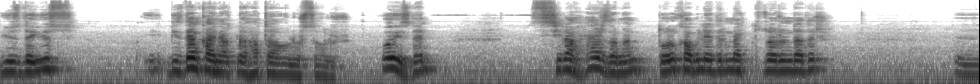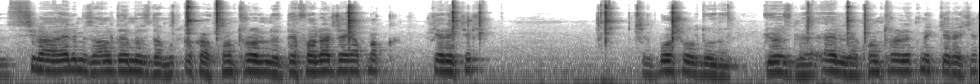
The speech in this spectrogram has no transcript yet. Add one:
yüzde yüz bizden kaynaklı hata olursa olur. O yüzden silah her zaman doğru kabul edilmek zorundadır. Ee, silahı elimize aldığımızda mutlaka kontrolünü defalarca yapmak gerekir. Ee, Boş olduğunu gözle, elle kontrol etmek gerekir.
